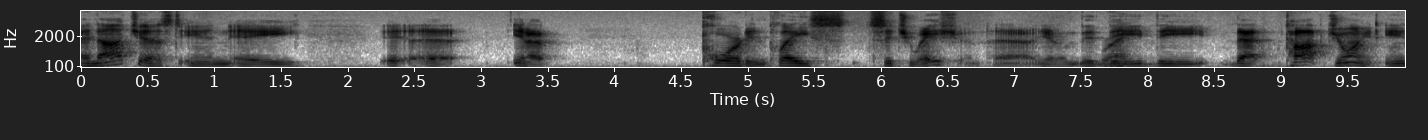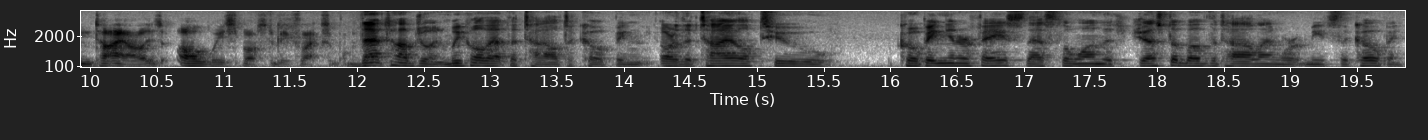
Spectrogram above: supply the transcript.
and not just in a uh, in a poured in place situation. Uh, you know, the, Right. the the that top joint in tile is always supposed to be flexible. that top joint we call that the tile to coping or the tile to coping interface that's the one that's just above the tile line where it meets the coping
